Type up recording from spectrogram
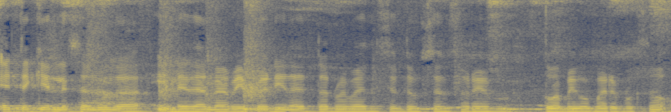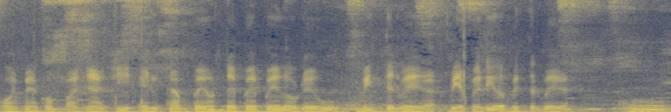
Este quien le saluda y le da la bienvenida a esta nueva edición de Sensorem, tu amigo Mario Moxo. Hoy me acompaña aquí el campeón de PPW, Mr. Vega. Bienvenido, Mr. Vega. Un,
